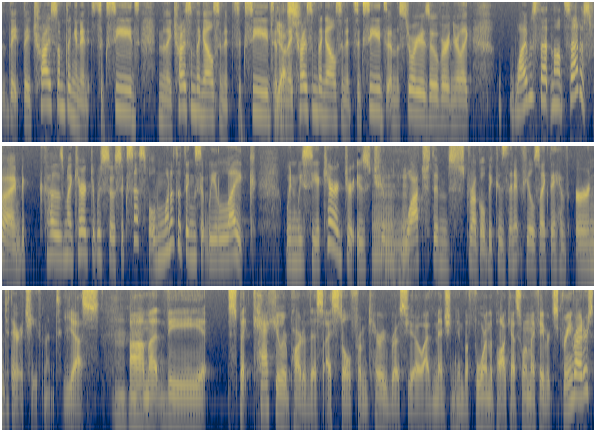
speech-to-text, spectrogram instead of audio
they, they try something and it succeeds and then they try something else and it succeeds and then they try something else and it succeeds and the story is over and you're like why was that not satisfying because my character was so successful and one of the things that we like when we see a character is to Mm-hmm. watch them struggle because then it feels like they have earned their achievement Yes. Um, uh, the spectacular part of this I stole from Terry Rossio. I've mentioned him before in the podcast, one of my favorite screenwriters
